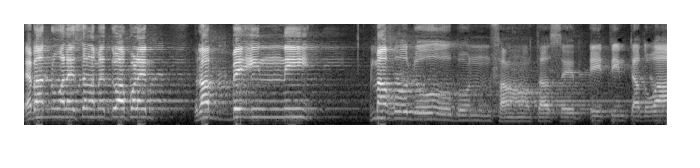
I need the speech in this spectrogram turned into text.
এবার নূহ আলাইহিস সালামের দোয়া পড়েন, রব্বে ইন্নি মাগলুবুন ফাতাসির। এই তিনটা দোয়া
